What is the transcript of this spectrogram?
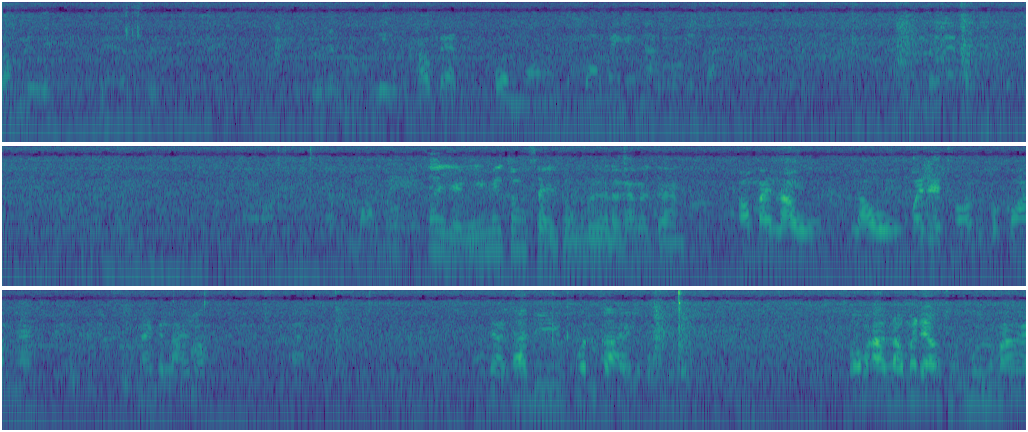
ลองดูดูหนึ่งวิ่งเข้าแบตคนมองมองไม่เห็นอะเห็นปะมองไม่เห็น ถ้าอย่างนี้ไม่ต้องใส่ตรงมือเหรอครับอาจารย์ เอาไม่เราเราไม่ได้ถอดอุปกรณ์ไงไม่เป็นไรหรอกแต่ถ้าดีควรใส่ เพราะว่าเราไม่ได้เอาถุงมือมาไง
